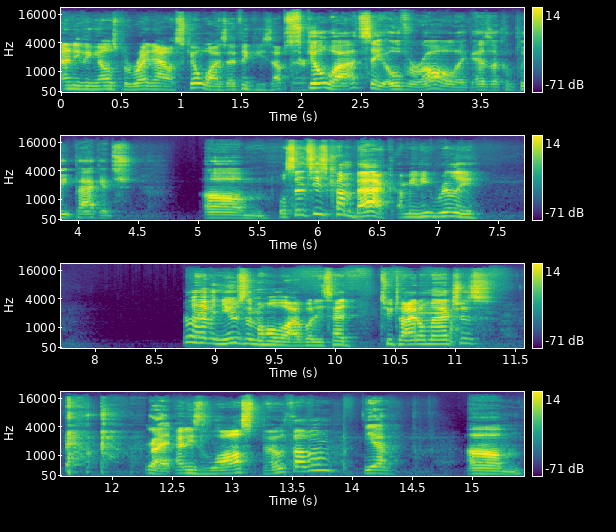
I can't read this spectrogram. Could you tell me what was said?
anything else, but right now, skill wise, I think he's up there. skill wise. I'd say overall, like as a complete package. Um, Well, since he's come back, I mean, he really, really haven't used him a whole lot, but he's had two title matches right. and he's lost both of them. Yeah. Um,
